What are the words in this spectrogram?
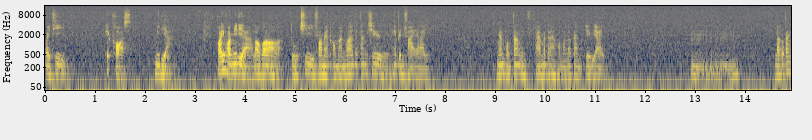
ไปที่ export media พอ export media เราก็ดูที่ format ของมันว่าจะตั้งชื่อให้เป็นไฟล์อะไร งั้นผมตั้งเป็นไฟล์มาตรฐานของมันแล้วกัน AVI แล้วก็ตั้ง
